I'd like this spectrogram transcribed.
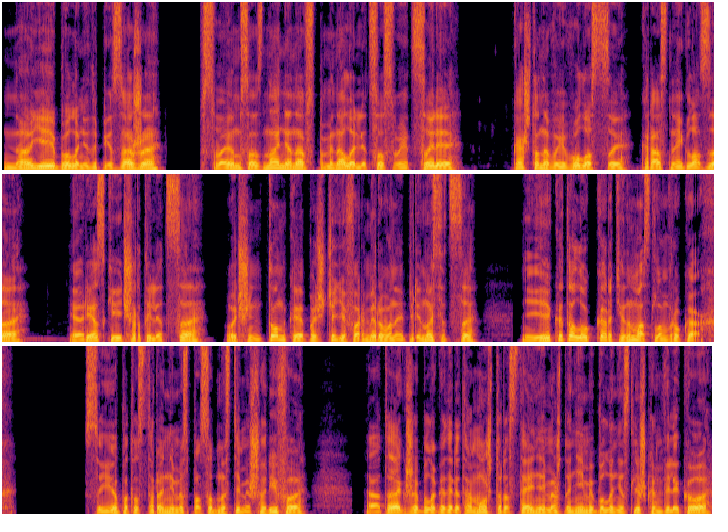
Но ей было не до пейзажа. В своем сознании она вспоминала лицо своей цели, каштановые волосы, красные глаза, резкие черты лица, очень тонкая, почти деформированная переносица и каталог картин маслом в руках. С ее потусторонними способностями шерифа – а также благодаря тому, что расстояние между ними было не слишком велико,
